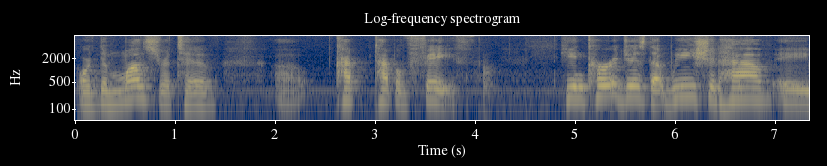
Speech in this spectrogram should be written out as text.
or demonstrative uh, type of faith he encourages that we should have a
